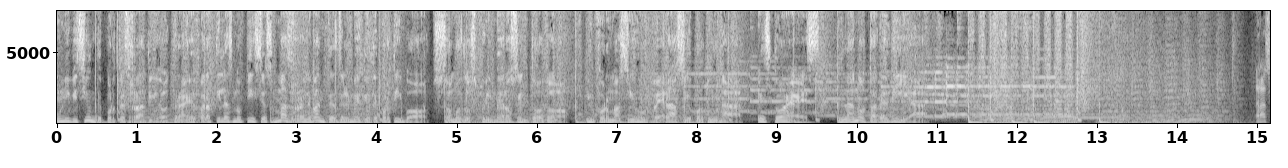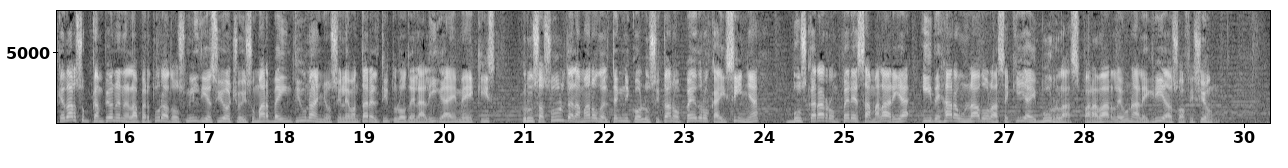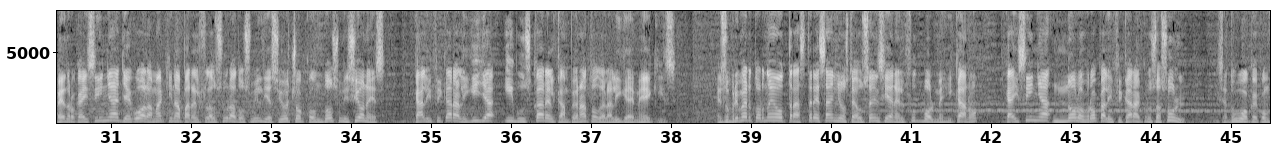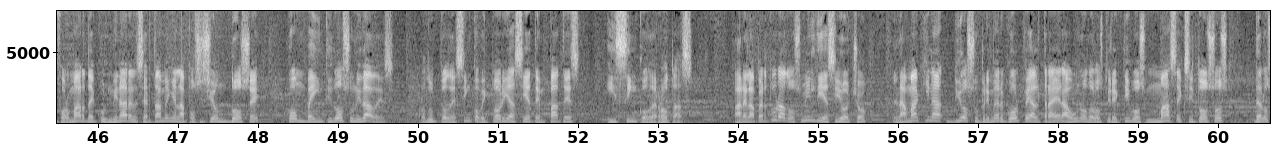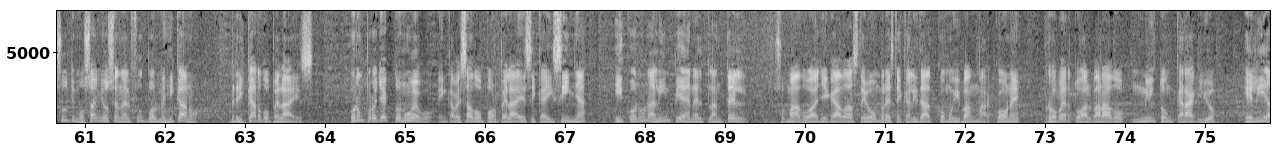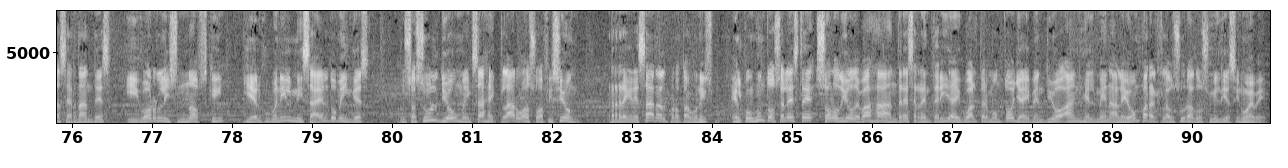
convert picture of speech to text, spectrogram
Univisión Deportes Radio trae para ti las noticias más relevantes del medio deportivo. Somos los primeros en todo. Información veraz y oportuna. Esto es La Nota del Día. Tras quedar subcampeón en el Apertura 2018 y sumar 21 años sin levantar el título de la Liga MX, Cruz Azul de la mano del técnico lusitano Pedro Caiciña buscará romper esa malaria y dejar a un lado la sequía y burlas para darle una alegría a su afición. Pedro Caiciña llegó a la máquina para el Clausura 2018 con dos misiones, calificar a liguilla y buscar el campeonato de la Liga MX. En su primer torneo, tras tres años de ausencia en el fútbol mexicano, Caiciña no logró calificar a Cruz Azul y se tuvo que conformar de culminar el certamen en la posición 12 con 22 unidades, producto de 5 victorias, 7 empates y 5 derrotas. Para la apertura 2018, la máquina dio su primer golpe al traer a uno de los directivos más exitosos de los últimos años en el fútbol mexicano, Ricardo Peláez. Por un proyecto nuevo, encabezado por Peláez y Caiciña, y con una limpia en el plantel, sumado a llegadas de hombres de calidad como Iván Marcone, Roberto Alvarado, Milton Caraglio, Elías Hernández, Igor Lichnowsky y el juvenil Misael Domínguez, Cruz Azul dio un mensaje claro a su afición, regresar al protagonismo. El conjunto celeste solo dio de baja a Andrés Rentería y Walter Montoya y vendió a Ángel Mena León para el clausura 2019.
